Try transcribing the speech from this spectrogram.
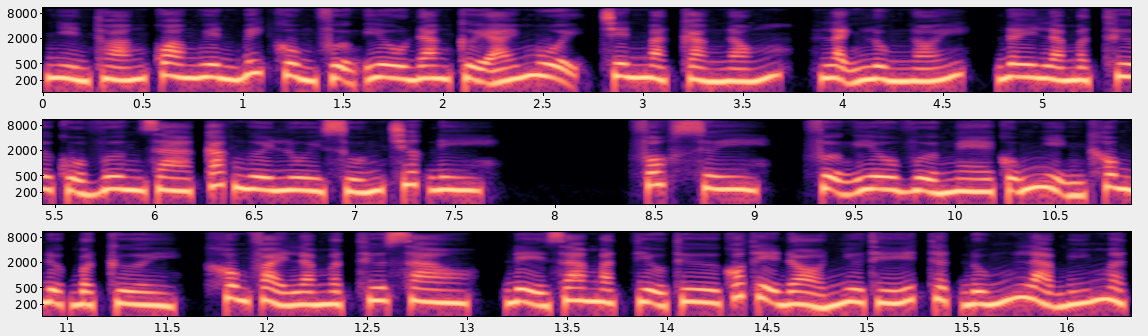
Nhìn thoáng qua Nguyên Bích cùng Phượng Yêu đang cười ái muội, trên mặt càng nóng, lạnh lùng nói, đây là mật thư của vương gia các ngươi lui xuống trước đi. Phốc suy, Phượng Yêu vừa nghe cũng nhịn không được bật cười, không phải là mật thư sao, để ra mặt tiểu thư có thể đỏ như thế thật đúng là bí mật.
